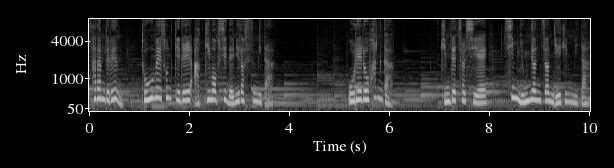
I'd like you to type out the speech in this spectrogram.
사람들은 도움의 손길을 아낌없이 내밀었습니다. 올해로 환갑. 김대철 씨의 16년 전 얘기입니다.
